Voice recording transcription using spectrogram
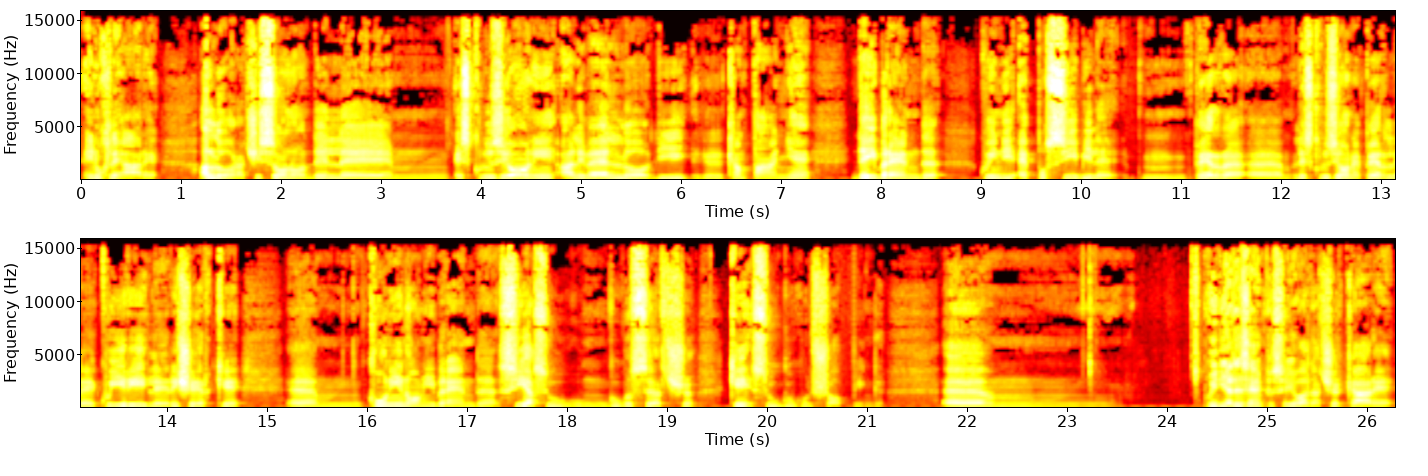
enucleare. Allora, ci sono delle mh, esclusioni a livello di eh, campagne dei brand, quindi è possibile mh, per eh, l'esclusione per le query, le ricerche ehm, con i nomi brand, sia su Google Search che su Google Shopping. Ehm, quindi, ad esempio, se io vado a cercare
